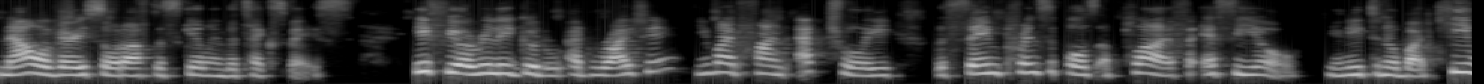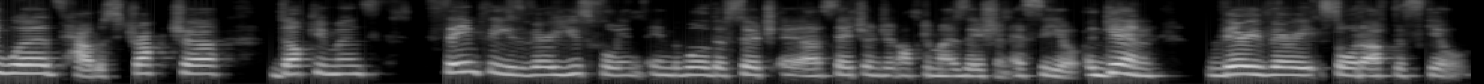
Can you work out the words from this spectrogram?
now a very sought after skill in the tech space. If you're really good at writing, you might find actually the same principles apply for SEO. You need to know about keywords, how to structure documents, Same thing is very useful in, in the world of search, uh, search engine optimization, SEO. Again, very, very sought after skill.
